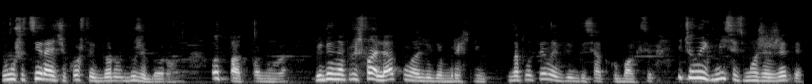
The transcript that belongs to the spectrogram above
Тому що ці речі коштують дор- дуже дорого. От так, панове. Людина прийшла, ляпнула людям брехню, заплатили десятку баксів, і чоловік місяць може жити,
